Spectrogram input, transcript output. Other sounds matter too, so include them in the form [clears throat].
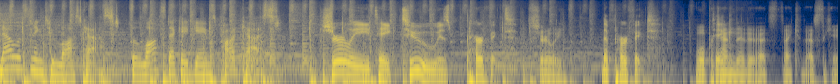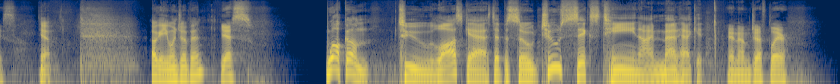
Now listening to Lostcast, the Lost Decade Games podcast. Surely take two is perfect. Surely, The perfect. we'll pretend that that's like that's the case. Yeah. Okay, you want to jump in? Yes. Welcome to Lostcast episode 216. I'm Matt Hackett. And I'm Jeff Blair.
